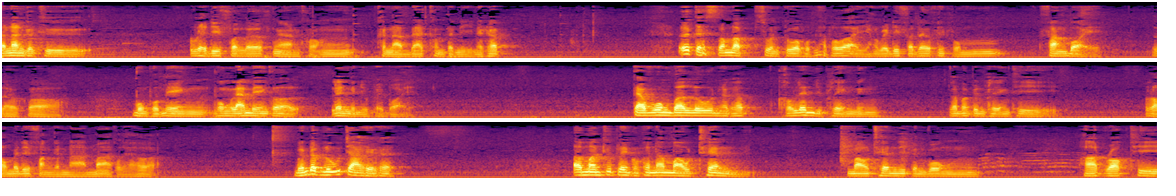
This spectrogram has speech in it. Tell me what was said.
และนั่นก็คือ Ready for Love งานของคณะ Bad Company นะครับ เออแต่สำหรับส่วนตัวผมนะ เพราะว่าอย่าง Ready for Love นี่ผมฟังบ่อย แล้วก็วงผมเอง วงแรมเองก็เล่นกันอยู่บ่อยๆ แต่วงบอลลูนนะครับ เขาเล่นอยู่เพลงหนึ่ง แล้วมันเป็นเพลงที่เราไม่ได้ฟังกันนานมากแล้วอะเหมือนแบบรู้ใจเลย มันคือเพลงของคณะ Mountain Mountain นี่เป็นวง hard rock ที่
